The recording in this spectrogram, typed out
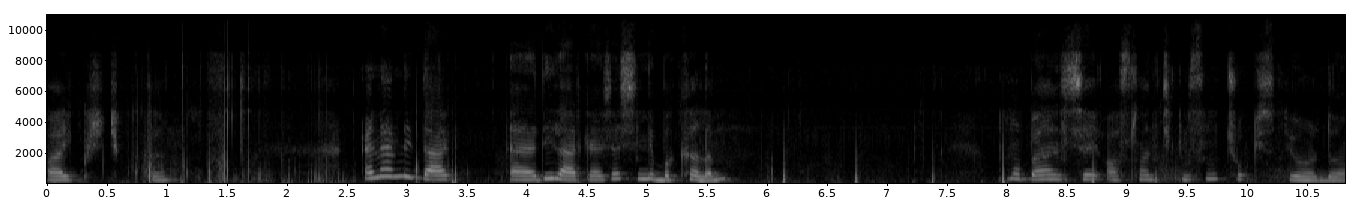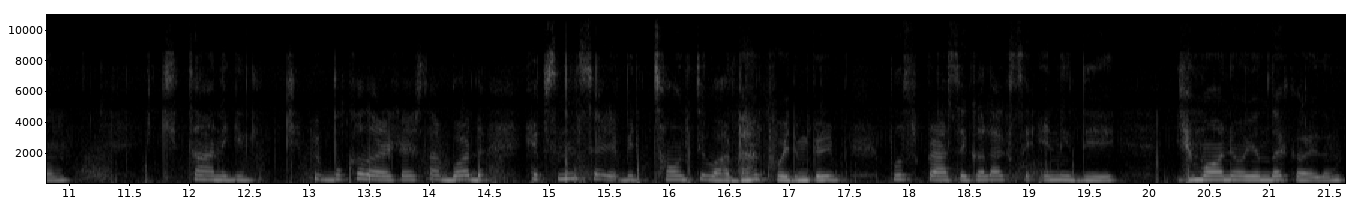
Baykuş çıktı. Önemli değil, e, değil arkadaşlar. Şimdi bakalım. Ama ben şey aslan çıkmasını çok istiyordum. İki tane gibi bu kadar arkadaşlar. Bu arada hepsinin şöyle bir taunti var. Ben koydum garip. Buz Prensi Galaxy Enidi Yamani oyunda koydum.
